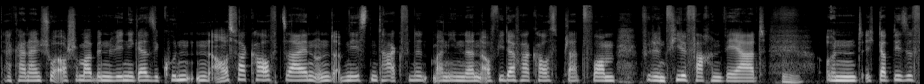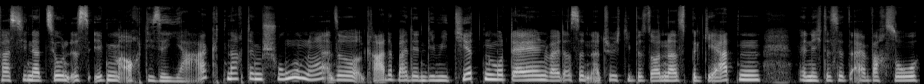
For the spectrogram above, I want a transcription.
da kann ein Schuh auch schon mal binnen weniger Sekunden ausverkauft sein und am nächsten Tag findet man ihn dann auf Wiederverkaufsplattformen für den vielfachen Wert. Mhm. Und ich glaube, diese Faszination ist eben auch diese Jagd nach dem Schuh. Ne? Also gerade bei den limitierten Modellen, weil das sind natürlich die besonders begehrten. Wenn ich das jetzt einfach so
